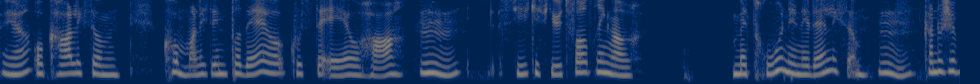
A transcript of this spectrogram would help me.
Ja. og hva liksom Komme litt inn på det, og hvordan det er å ha Mm. psykiske utfordringer med troen inn i det, liksom. Mm. Kan du ikke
